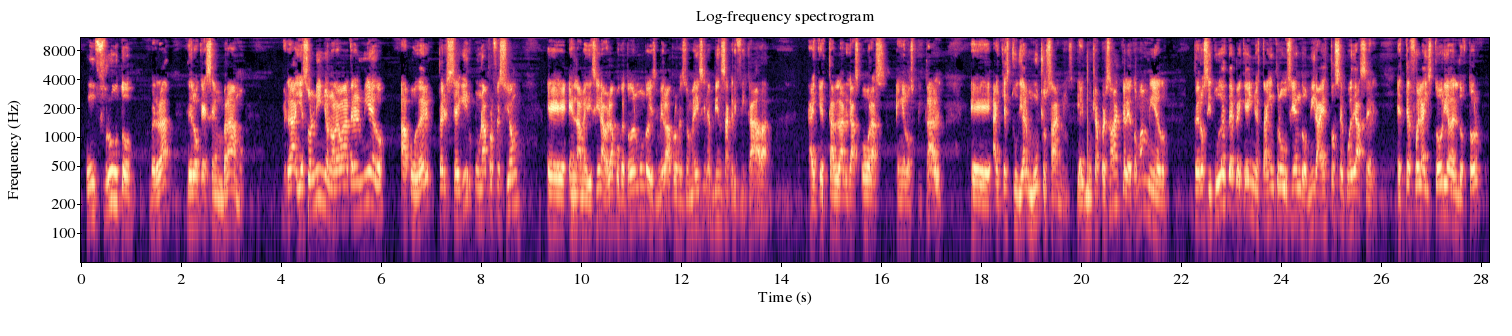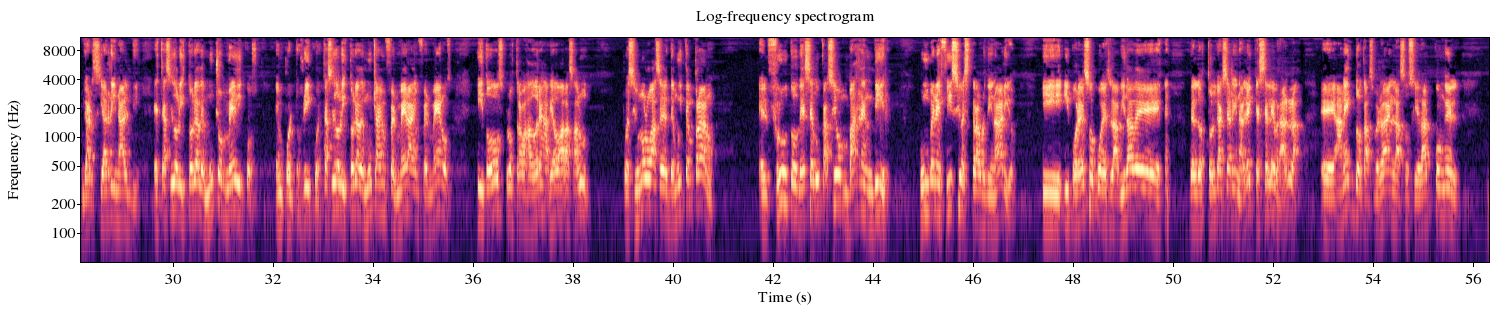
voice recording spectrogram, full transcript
un fruto, ¿verdad? De lo que sembramos, ¿verdad? Y esos niños no le van a tener miedo a poder perseguir una profesión eh, en la medicina, ¿verdad? Porque todo el mundo dice, mira, la profesión de medicina es bien sacrificada, hay que estar largas horas en el hospital, eh, hay que estudiar muchos años y hay muchas personas que le toman miedo, pero si tú desde pequeño estás introduciendo, mira, esto se puede hacer, esta fue la historia del doctor García Rinaldi, esta ha sido la historia de muchos médicos en Puerto Rico, esta ha sido la historia de muchas enfermeras, enfermeros, y todos los trabajadores aliados a la salud. Pues si uno lo hace desde muy temprano, el fruto de esa educación va a rendir un beneficio extraordinario. Y, por eso, pues la vida de, del doctor García Rinaldi hay que celebrarla. Eh, anécdotas, ¿verdad? En la sociedad con él.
